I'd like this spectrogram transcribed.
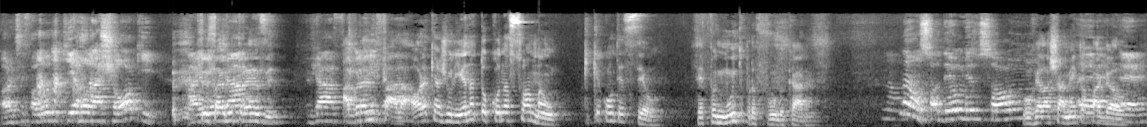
A hora que você falou que ia rolar choque, aí Você eu saiu já. do transe. Já Agora me já- fala, a hora que a Juliana tocou na sua mão, o que, que aconteceu? Você foi muito profundo, cara. Não. Não, só deu mesmo só um. O relaxamento é, apagão. É.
